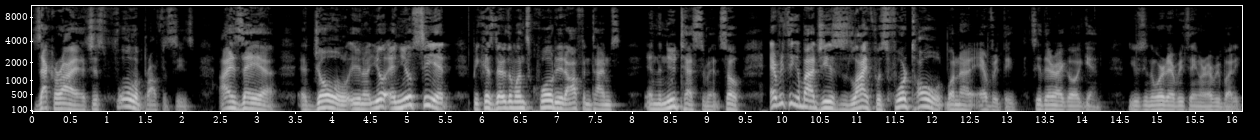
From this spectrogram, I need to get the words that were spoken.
Zechariah is just full of prophecies. Isaiah, Joel, you know, you'll, and you'll see it because they're the ones quoted oftentimes in the New Testament. So everything about Jesus' life was foretold. Well, not everything. See, there I go again, using the word everything or everybody.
